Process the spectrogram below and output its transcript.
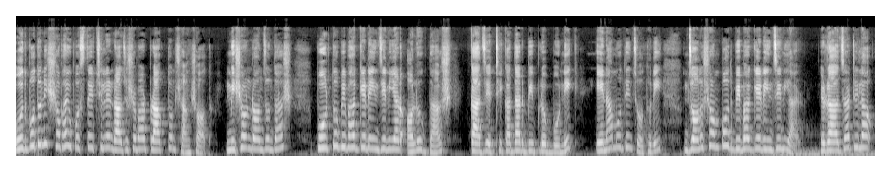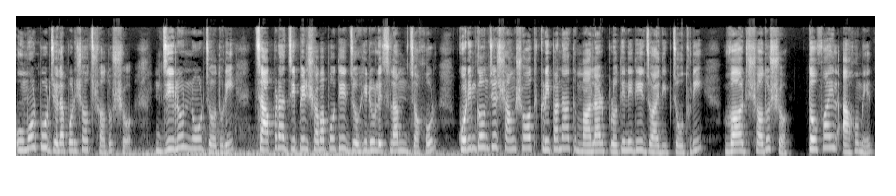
উদ্বোধনী সভায় উপস্থিত ছিলেন রাজ্যসভার প্রাক্তন সাংসদ মিশন রঞ্জন দাস, পূর্ত বিভাগের ইঞ্জিনিয়ার অলোক দাস, কাজের ঠিকাদার বিপ্লব বণিক, এনামুদ্দিন চৌধুরী, জলসম্পদ বিভাগের ইঞ্জিনিয়ার রাজাটিলা উমরপুর জেলা পরিষদ সদস্য জিলুন নূর চৌধুরী, চাপড়া জিপের সভাপতি জহিরুল ইসলাম জহর, করিমগঞ্জের সাংসদ কৃপানাথ মালার প্রতিনিধি জয়দীপ চৌধুরী, ওয়ার্ড সদস্য তোফাইল আহমেদ,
